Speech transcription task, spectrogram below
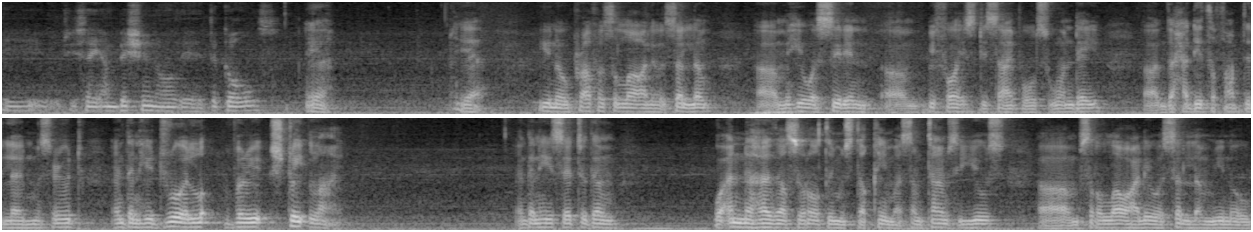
the would you say ambition or the, the goals? Yeah. Yeah. You know, Prophet ﷺ, um, he was sitting um, before his disciples one day, uh, the hadith of Abdullah ibn Mas'ud, and then he drew a lo- very straight line. And then he said to them, وأن هذا صراطي مستقيما Sometimes he use um, sallallahu alaihi wasallam, you know,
